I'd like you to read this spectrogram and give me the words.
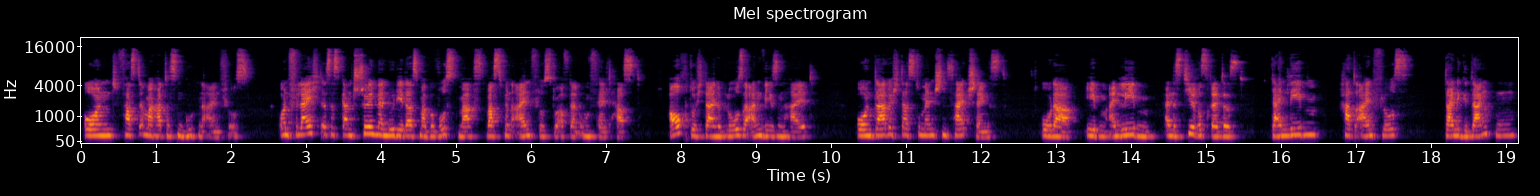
Und fast immer hat es einen guten Einfluss. Und vielleicht ist es ganz schön, wenn du dir das mal bewusst machst, was für einen Einfluss du auf dein Umfeld hast. Auch durch deine bloße Anwesenheit und dadurch, dass du Menschen Zeit schenkst oder eben ein Leben eines Tieres rettest. Dein Leben hat Einfluss. Deine Gedanken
